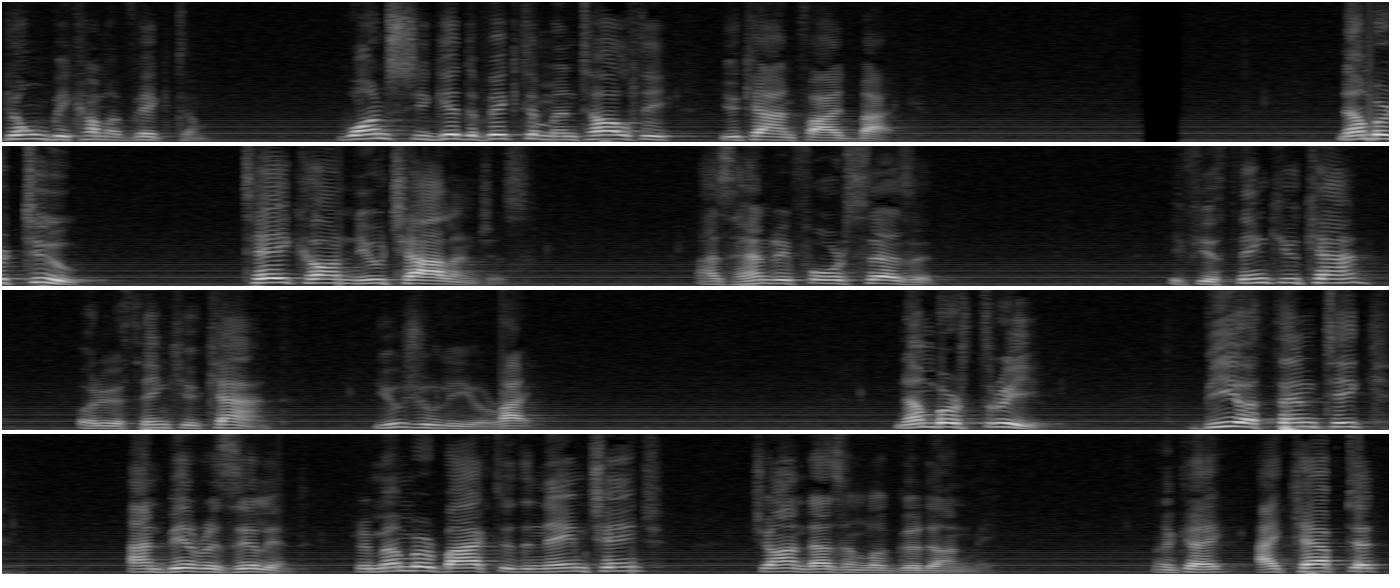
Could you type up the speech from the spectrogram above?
don't become a victim. Once you get the victim mentality, you can't fight back. Number two, take on new challenges. As Henry Ford says it, if you think you can or you think you can't, usually you're right. Number three, be authentic and be resilient. Remember back to the name change? John doesn't look good on me. Okay? I kept it.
